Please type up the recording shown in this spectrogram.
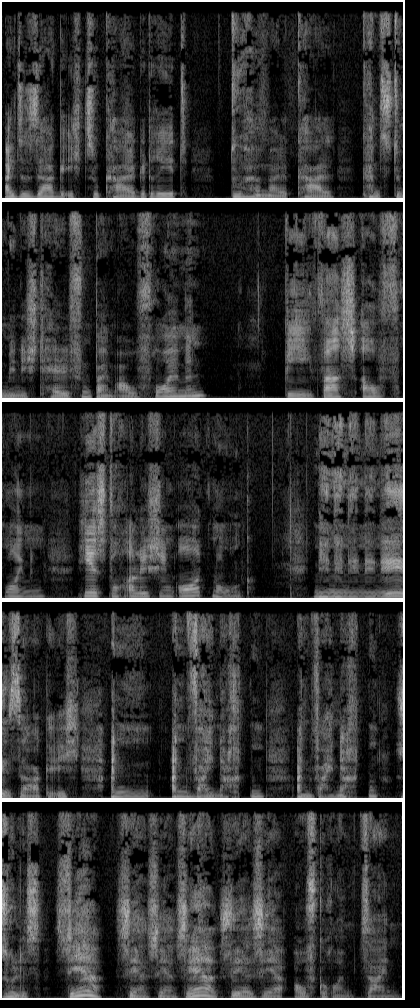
also sage ich zu Karl gedreht, du hör mal, Karl, kannst du mir nicht helfen beim Aufräumen? Wie was aufräumen? Hier ist doch alles in Ordnung. Nee, nee, nee, nee, nee, sage ich. An, an Weihnachten, an Weihnachten soll es sehr, sehr, sehr, sehr, sehr, sehr aufgeräumt sein.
